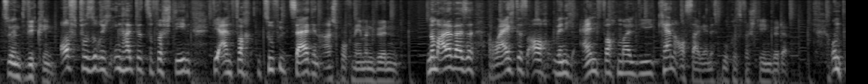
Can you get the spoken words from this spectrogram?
zu entwickeln. Oft versuche ich Inhalte zu verstehen, die einfach zu viel Zeit in Anspruch nehmen würden. Normalerweise reicht es auch, wenn ich einfach mal die Kernaussage eines Buches verstehen würde. Und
